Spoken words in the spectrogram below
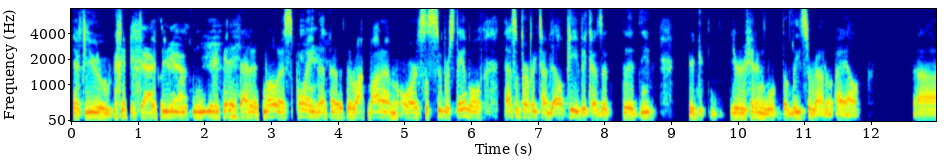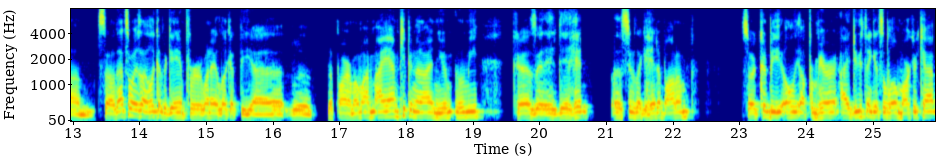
if you exactly if you, yeah. you, hit it at its lowest point at the, the rock bottom or it's a super stable, that's the perfect time to LP because it, the you're you're hitting the least amount of IL. Um, so that's always I look at the game for when I look at the uh, the, the farm. I'm, I'm I am keeping an eye on Umee because it, it did hit. It seems like it hit a bottom so it could be only up from here. I do think it's a low market cap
